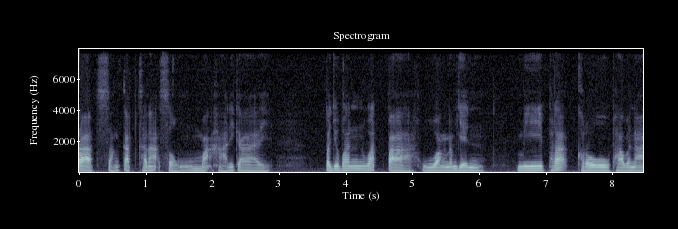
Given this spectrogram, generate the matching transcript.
ราชสังกัดคณะสงฆ์มหานิกาย ปัจจุบันวัดป่าวังน้ำเย็น มีพระครูภาวนา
